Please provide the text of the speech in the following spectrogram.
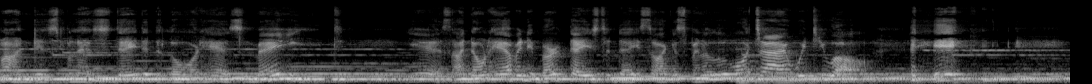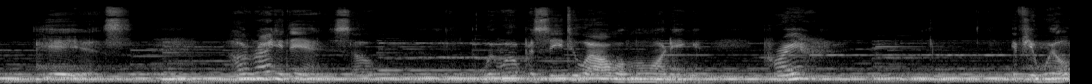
on this blessed day that the Lord has made. Yes, I don't have any birthdays today, so I can spend a little more time with you all. Yes. Alrighty then. So we will proceed to our morning prayer, if you will.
